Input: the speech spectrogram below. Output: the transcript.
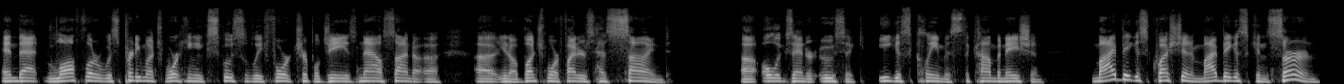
and that Loeffler was pretty much working exclusively for Triple G is now signed a, a, a you know a bunch more fighters has signed uh, Alexander Usyk, Egis Klimas, the combination. My biggest question and my biggest concern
